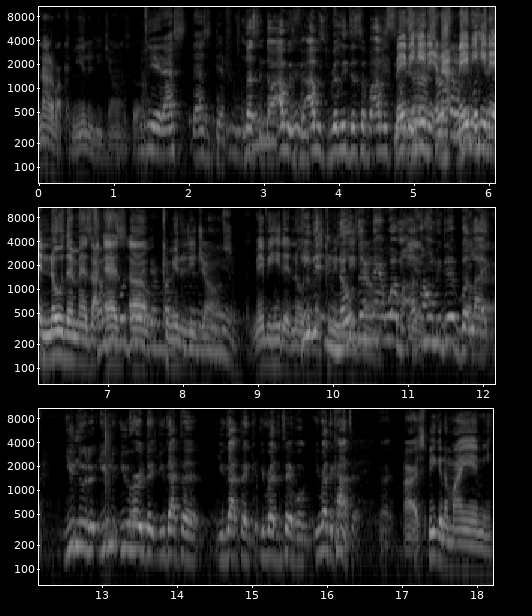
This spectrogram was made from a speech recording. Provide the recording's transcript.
Not about community Jones though. Yeah, that's that's different. Listen, though, I was I was really disappointed. I was Maybe he did some- not. some Maybe he do. didn't know them as Some as uh, community community Jones. names. Maybe he didn't know He them didn't know community them Jones. that well. My Yeah. other homie did, but Okay. like you knew the, you you heard that you got the you got the you read the table you read the content. Right. All right, speaking of Miami,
